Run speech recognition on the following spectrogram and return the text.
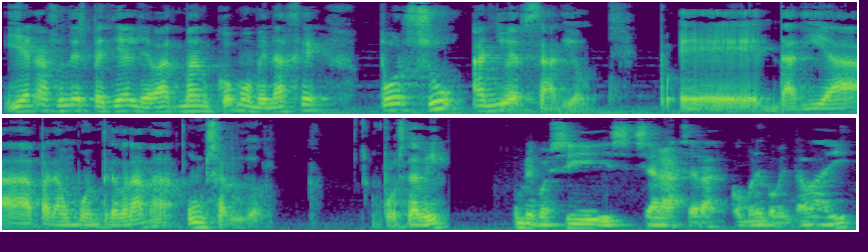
y hagas un especial de Batman como homenaje por su aniversario. Eh, daría para un buen programa. Un saludo. Pues David. Hombre, pues sí, se hará, se hará. Como le comentaba ahí,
